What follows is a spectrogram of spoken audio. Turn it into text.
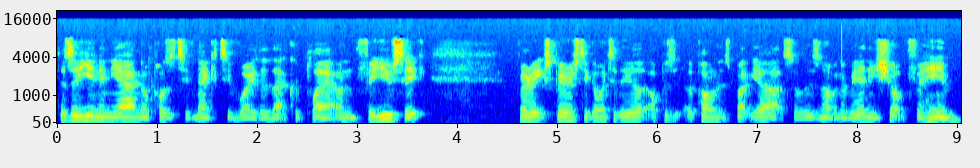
there's a yin and yang, a positive, negative way that that could play out. And for Usyk, very experienced to go into the opposite opponent's backyard, so there's not going to be any shock for him.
